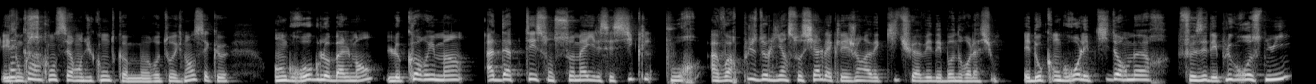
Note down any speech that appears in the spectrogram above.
Et donc, ce qu'on s'est rendu compte comme retour d'expérience, c'est que, en gros, globalement, le corps humain adaptait son sommeil et ses cycles pour avoir plus de liens sociaux avec les gens avec qui tu avais des bonnes relations. Et donc, en gros, les petits dormeurs faisaient des plus grosses nuits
